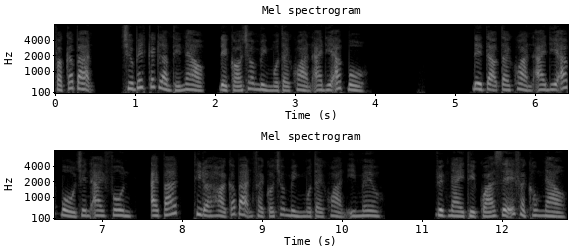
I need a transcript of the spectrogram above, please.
Và các bạn, chưa biết cách làm thế nào để có cho mình một tài khoản ID Apple. Để tạo tài khoản ID Apple trên iPhone, iPad thì đòi hỏi các bạn phải có cho mình một tài khoản email. Việc này thì quá dễ phải không nào,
